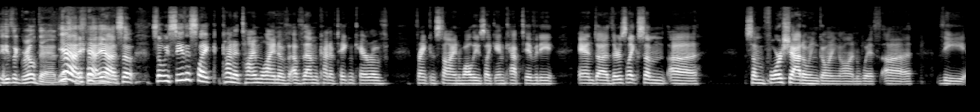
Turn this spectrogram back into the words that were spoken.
He's a- grill dad. Yeah, yeah, he yeah. So so we see this like kind of timeline of of them kind of taking care of Frankenstein while he's like in captivity and uh there's like some uh some foreshadowing going on with uh the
